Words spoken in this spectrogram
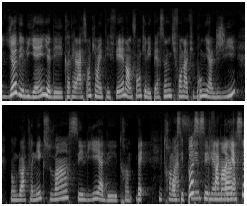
il y a des liens, il y a des corrélations qui ont été faites. Dans le fond, que les personnes qui font de la fibromyalgie, donc douleur chronique, souvent, c'est lié à des traumas. Ben, on sait pas si c'est réellement lié à ça,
